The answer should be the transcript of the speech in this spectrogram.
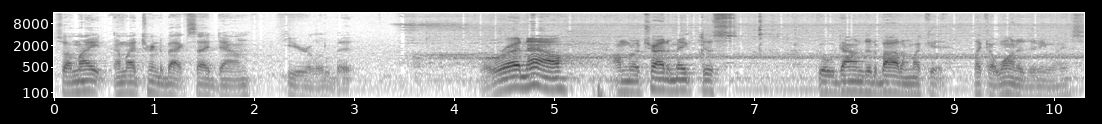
So I might I might turn the back side down here a little bit. But right now, I'm gonna try to make this go down to the bottom like it like I wanted anyways.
